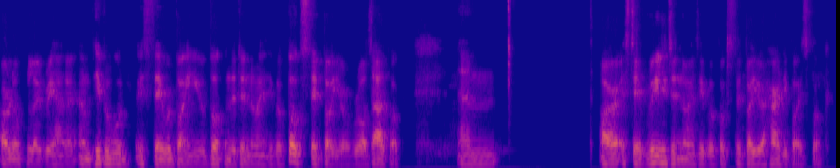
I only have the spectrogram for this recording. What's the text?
our local library had it and people would if they were buying you a book and they didn't know anything about books they'd buy you a Roald Dahl book um or if they really didn't know anything about books, they'd buy you a Hardy Boys book.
